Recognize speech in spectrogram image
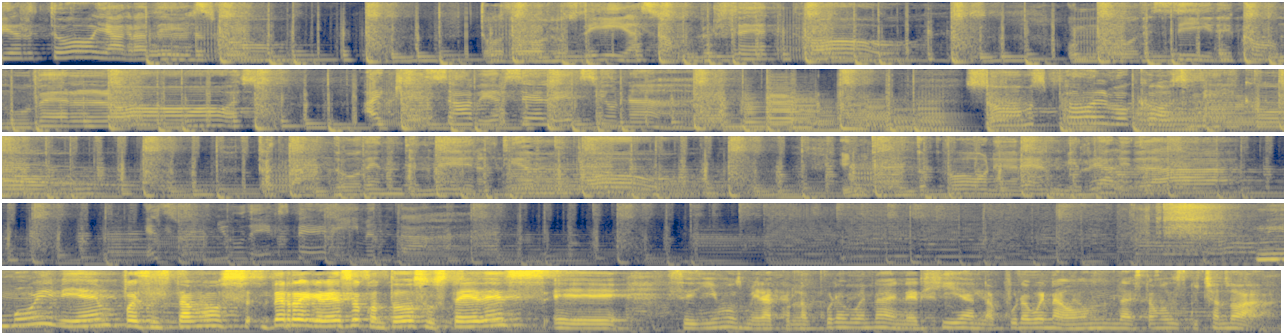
Despierto y agradezco, todos los días son perfectos. Uno decide cómo verlos. Hay que saber seleccionar. Somos polvo cósmico. Muy bien, pues estamos de regreso con todos ustedes. Eh, seguimos, mira, con la pura buena energía, la pura buena onda. Estamos escuchando a,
